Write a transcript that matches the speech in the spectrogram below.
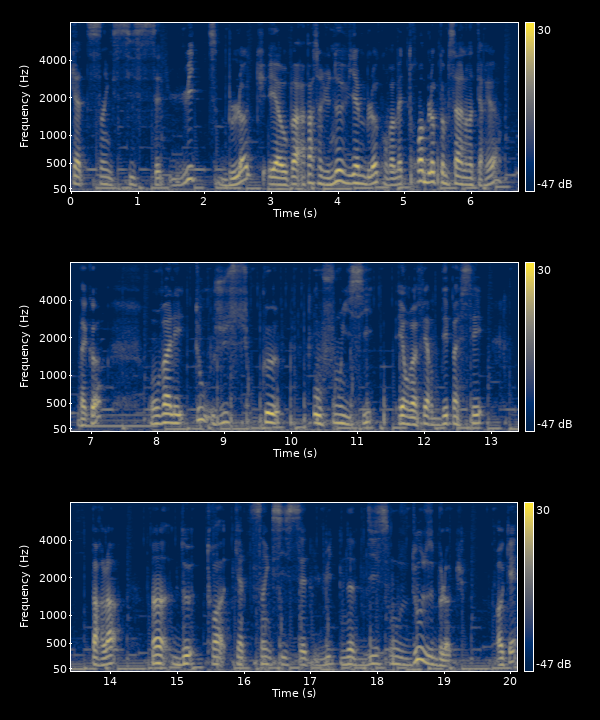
4, 5, 6, 7, 8 blocs. Et à, à partir du 9 bloc, on va mettre 3 blocs comme ça à l'intérieur. D'accord? On va aller tout jusque au fond ici et on va faire dépasser par là 1, 2, 3, 4, 5, 6, 7, 8, 9, 10, 11, 12 blocs. Ok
